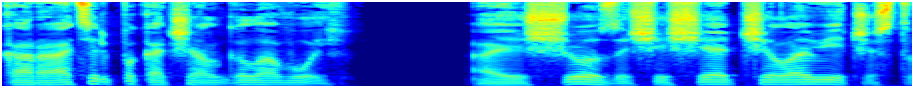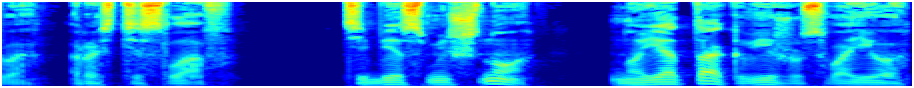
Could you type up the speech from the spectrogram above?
Каратель покачал головой. А еще защищать человечество, Ростислав. Тебе смешно, но я так вижу свое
